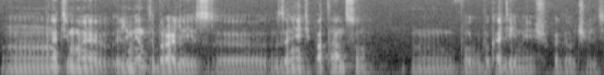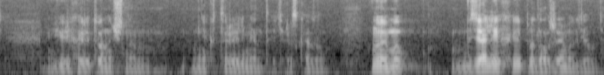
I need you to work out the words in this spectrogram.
Эти мы элементы брали из э, занятий по танцу в, в академии еще, когда учились. Юрий Харитонович нам некоторые элементы эти рассказывал. Ну и мы взяли их и продолжаем их делать.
